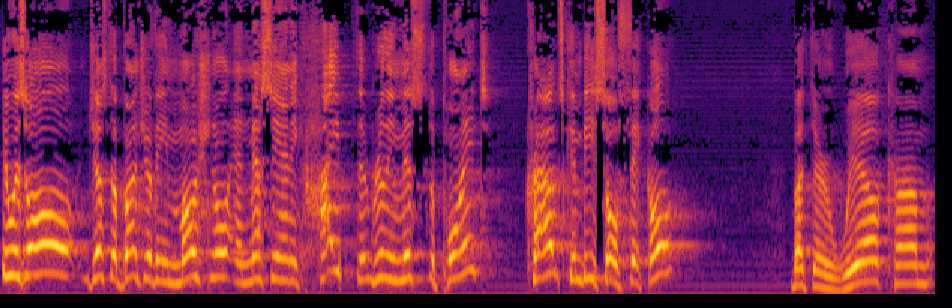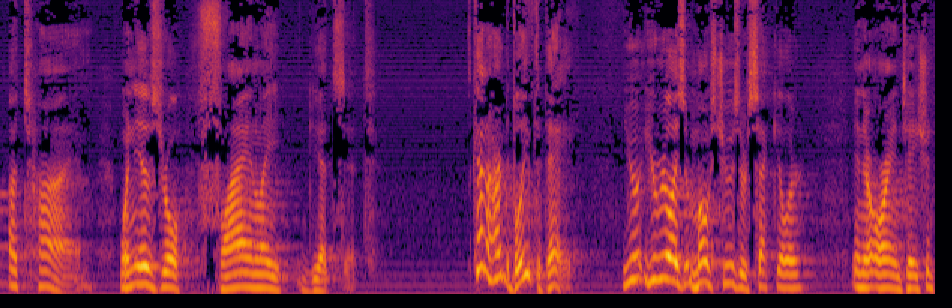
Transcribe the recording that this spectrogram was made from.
It was all just a bunch of emotional and messianic hype that really missed the point. Crowds can be so fickle. But there will come a time when Israel finally gets it. It's kind of hard to believe today. You, you realize that most Jews are secular in their orientation?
